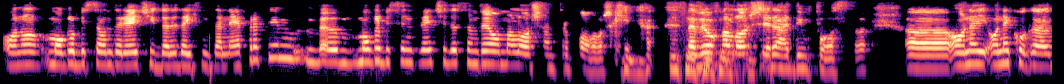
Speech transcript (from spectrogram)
ono, moglo bi se onda reći da, da ih da ne pratim, moglo bi se reći da sam veoma loša antropološkinja, da veoma loše radim posao. Uh, onaj, onaj koga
